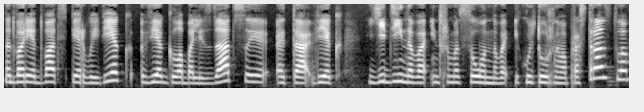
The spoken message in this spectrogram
На дворе 21 век, век глобализации, это век единого информационного и культурного пространства,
